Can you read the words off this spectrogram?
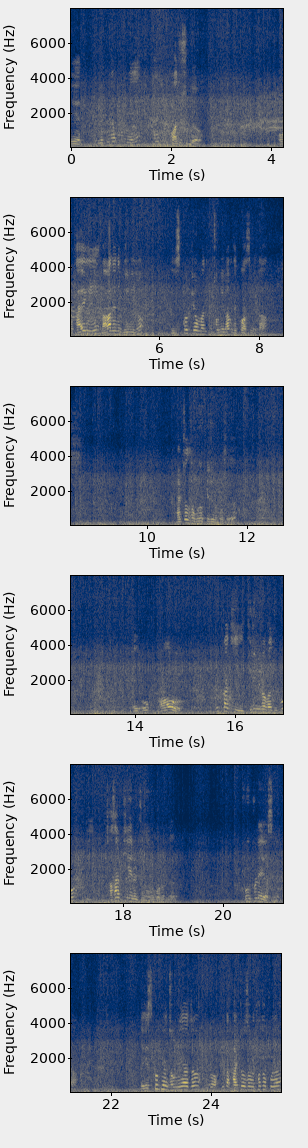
예, 이거 뚱냥꿍이 헬프 와주시고요. 어, 다행히 막아내는 그림이죠? 이 스콜피온만 좀 정리를 하면 될 것 같습니다. 발전소 공격해주는 모습. 에이, 오, 어우. 끝까지 들이밀어가지고 이 자살 피해를 주는 오버로드. 좋은 플레이였습니다. 자, 이제 스콜피온 정리해야죠? 이거 일단 발전소는 터졌고요.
